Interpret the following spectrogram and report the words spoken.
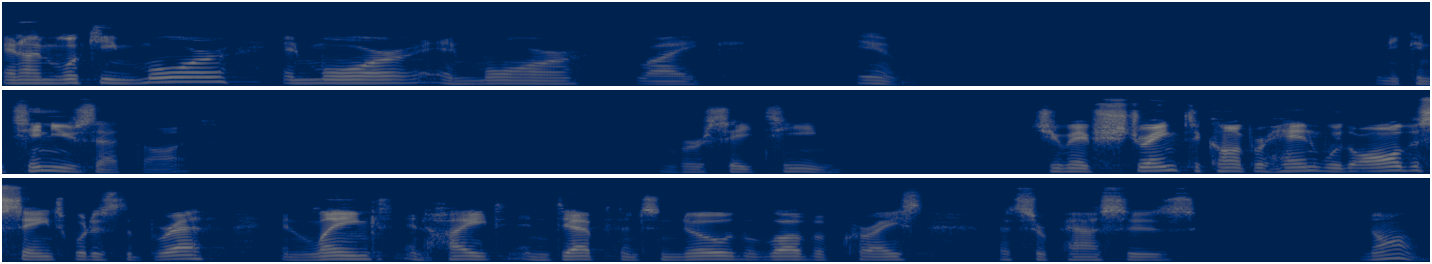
and I'm looking more and more and more like him. And he continues that thought. verse 18 that you may have strength to comprehend with all the saints what is the breadth and length and height and depth, and to know the love of Christ that surpasses knowledge.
